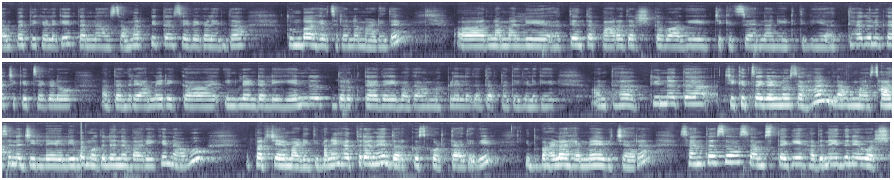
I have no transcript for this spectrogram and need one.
ದಂಪತಿಗಳಿಗೆ ತನ್ನ ಸಮರ್ಪಿತ ಸೇವೆಗಳಿಂದ ತುಂಬ ಹೆಸರನ್ನು ಮಾಡಿದೆ. ನಮ್ಮಲ್ಲಿ ಅತ್ಯಂತ ಪಾರದರ್ಶಕವಾಗಿ ಚಿಕಿತ್ಸೆಯನ್ನು ನೀಡ್ತೀವಿ. ಅತ್ಯಾಧುನಿಕ ಚಿಕಿತ್ಸೆಗಳು ಅಂತಂದರೆ ಅಮೇರಿಕಾ, ಇಂಗ್ಲೆಂಡಲ್ಲಿ ಏನು ದೊರಕ್ತಾ ಇದೆ ಇವಾಗ ಮಕ್ಕಳಿಲ್ಲದ ದಂಪತಿಗಳಿಗೆ ಅಂತಹ ಅತ್ಯುನ್ನತ ಚಿಕಿತ್ಸೆಗಳನ್ನೂ ಸಹ ನಮ್ಮ ಹಾಸನ ಜಿಲ್ಲೆಯಲ್ಲಿ ಮೊದಲನೇ ಬಾರಿಗೆ ನಾವು ಪರಿಚಯ ಮಾಡಿದ್ದೀವಿ. ಮನೆ ಹತ್ರನೇ ದೊರಕಿಸ್ಕೊಡ್ತಾ ಇದ್ದೀವಿ. ಇದು ಬಹಳ ಹೆಮ್ಮೆಯ ವಿಚಾರ. ಸಂತಸ ಸಂಸ್ಥೆಗೆ ಹದಿನೈದನೇ ವರ್ಷ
